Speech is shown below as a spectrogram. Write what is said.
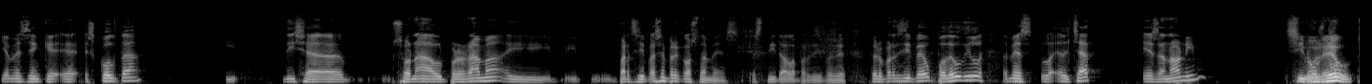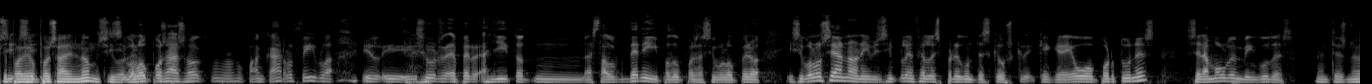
hi ha més gent que eh, escolta i deixa sonar el programa i, i participar sempre costa més, estirar la participació. Però participeu, podeu dir... A més, el xat és anònim Si, voleu, que si- podeu si- posar el nom, si, Si, si voleu posar soc Juan Carlos Fibla i, i, i surt eh, per allí tot mm, està el DNI podeu posar si voleu però i si voleu ser anònim i simplement fer les preguntes que, us cre que creieu oportunes serà molt benvingudes Mentre no,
